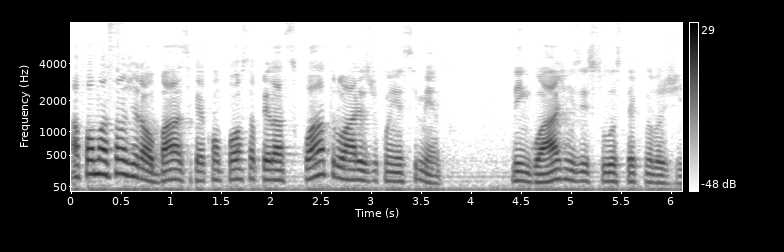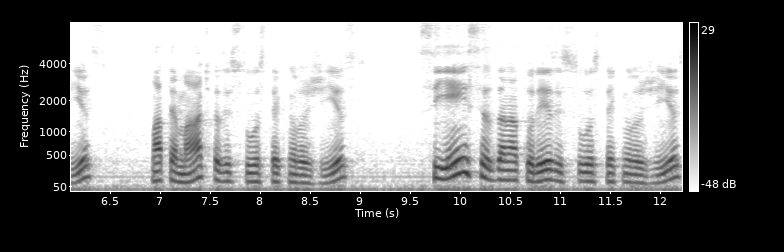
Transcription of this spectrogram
A formação geral básica é composta pelas quatro áreas de conhecimento: linguagens e suas tecnologias, matemáticas e suas tecnologias, ciências da natureza e suas tecnologias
